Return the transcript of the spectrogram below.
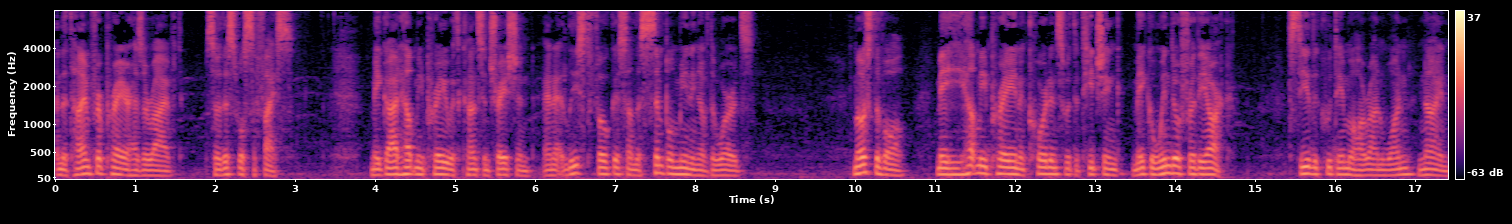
and the time for prayer has arrived, so this will suffice. May God help me pray with concentration and at least focus on the simple meaning of the words. Most of all, may He help me pray in accordance with the teaching, Make a window for the ark. See Likutei Moharan 1 9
